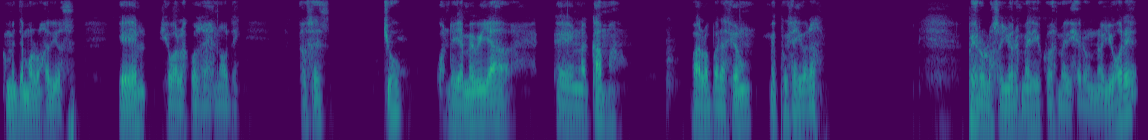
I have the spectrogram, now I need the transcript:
comentémoslo a Dios, que Él lleva las cosas en orden. Entonces, yo, cuando ya me veía en la cama para la operación, me puse a llorar. Pero los señores médicos me dijeron, no llore,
